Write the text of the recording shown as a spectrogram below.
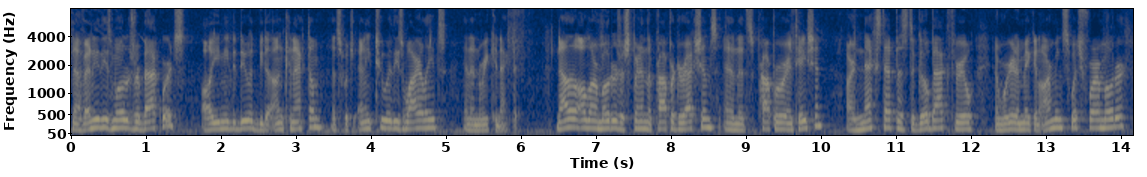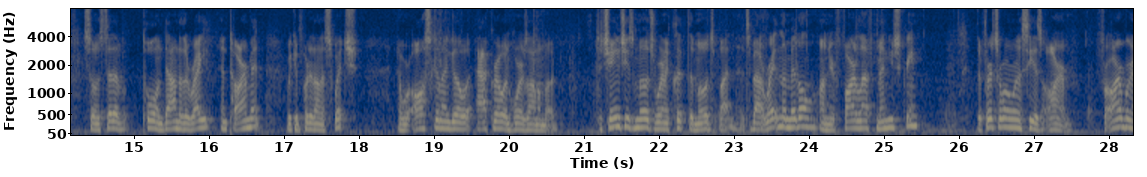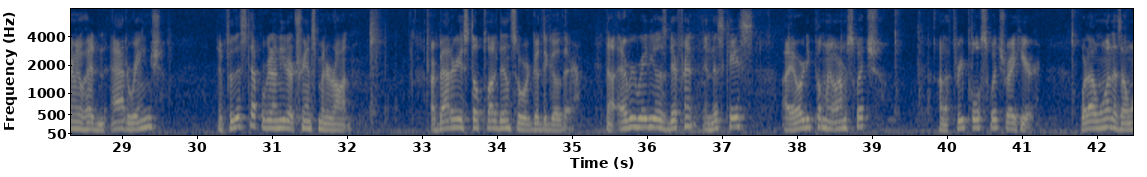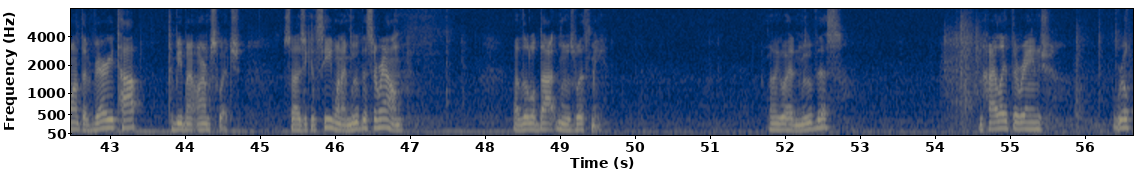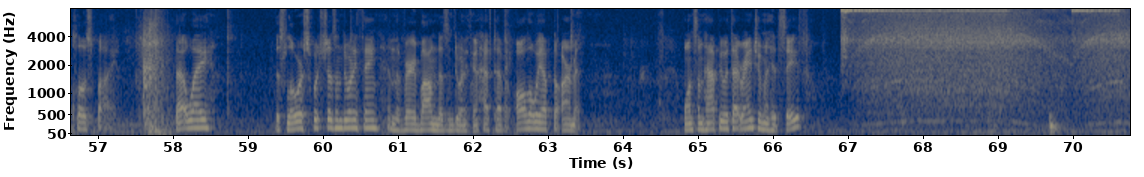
Now if any of these motors are backwards, all you need to do would be to unconnect them and switch any two of these wire leads and then reconnect it. Now that all our motors are spinning the proper directions and it's proper orientation, our next step is to go back through and we're going to make an arming switch for our motor. So instead of pulling down to the right and to arm it, we can put it on a switch and we're also going to go acro and horizontal mode. To change these modes, we're to click the modes button. It's about right in the middle on your far left menu screen. The first one we're to see is arm. For arm, we're going to go ahead and add range. And for this step, we're going to need our transmitter on. Our battery is still plugged in, so we're good to go there. Now, every radio is different. In this case, I already put my arm switch on a three pole switch right here. What I want is I want the very top to be my arm switch. So as you can see, when I move this around, my little dot moves with me. I'm going to go ahead and move this and highlight the range real close by. That way, this lower switch doesn't do anything and the very bottom doesn't do anything. I have to have it all the way up to arm it. Once I'm happy with that range, I'm going to hit save.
